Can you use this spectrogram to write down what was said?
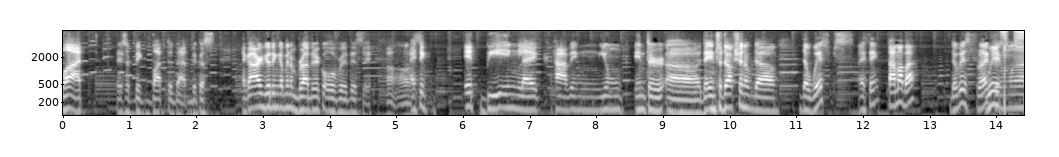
but there's a big but to that because nag-argue din kami ng brother ko over this eh. Oo. I think it being like having yung inter uh the introduction of the the wisps, I think. Tama ba? The wisps, right? Wisps. Yung mga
